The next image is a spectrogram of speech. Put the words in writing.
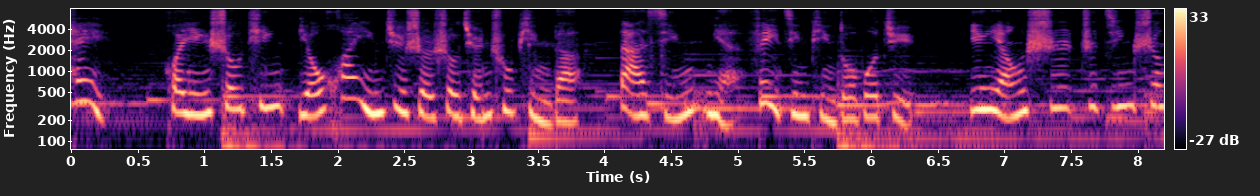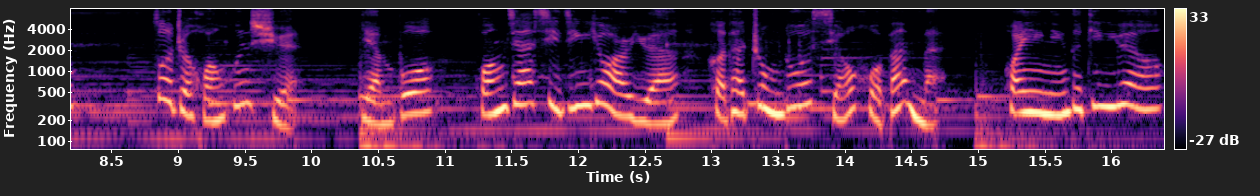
嘿，欢迎收听由欢迎剧社授权出品的大型免费精品多播剧《阴阳师之今生》，作者黄昏雪，演播皇家戏精幼儿园和他众多小伙伴们，欢迎您的订阅哦。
